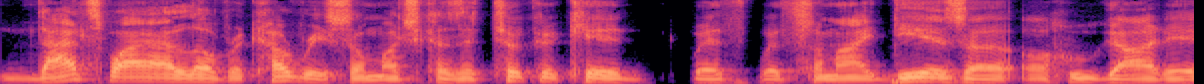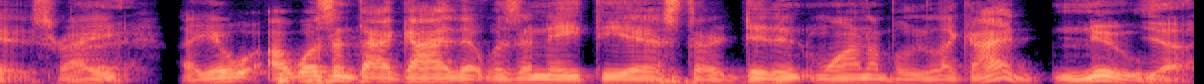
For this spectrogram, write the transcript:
that's why I love recovery so much because it took a kid with with some ideas of, of who God is, right? Right. Like it, I wasn't that guy that was an atheist or didn't want to believe. Like I knew, Yeah.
